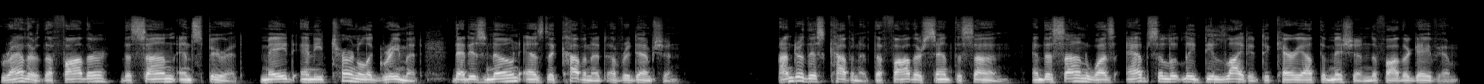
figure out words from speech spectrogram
Rather, the Father, the Son, and Spirit made an eternal agreement that is known as the covenant of redemption. Under this covenant, the Father sent the Son, and the Son was absolutely delighted to carry out the mission the Father gave him.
